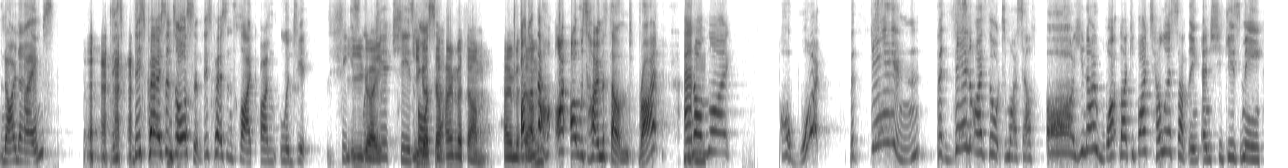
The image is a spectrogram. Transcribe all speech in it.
no names. This this person's awesome. This person's like, I'm legit. She is You got- legit. She is you awesome. got the Homer thumb. Homer I thumb. got the I, I was homer thumbed, right? And Mhm. I'm like, oh what? But then but then I thought to myself, oh, you know what? Like if I tell her something and she gives me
